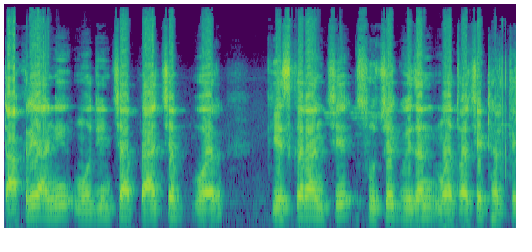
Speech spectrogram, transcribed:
ठाकरे आणि मोदींच्या पॅचअपवर केसकरांचे सूचक विधान महत्त्वाचे ठरते.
